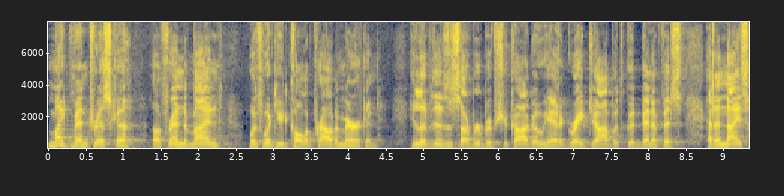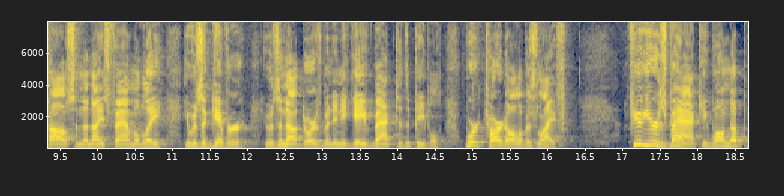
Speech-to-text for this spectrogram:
Mike Ventriska, a friend of mine, was what you'd call a proud American. He lived in the suburb of Chicago. He had a great job with good benefits, had a nice house and a nice family. He was a giver. He was an outdoorsman and he gave back to the people. Worked hard all of his life. A few years back, he wound up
